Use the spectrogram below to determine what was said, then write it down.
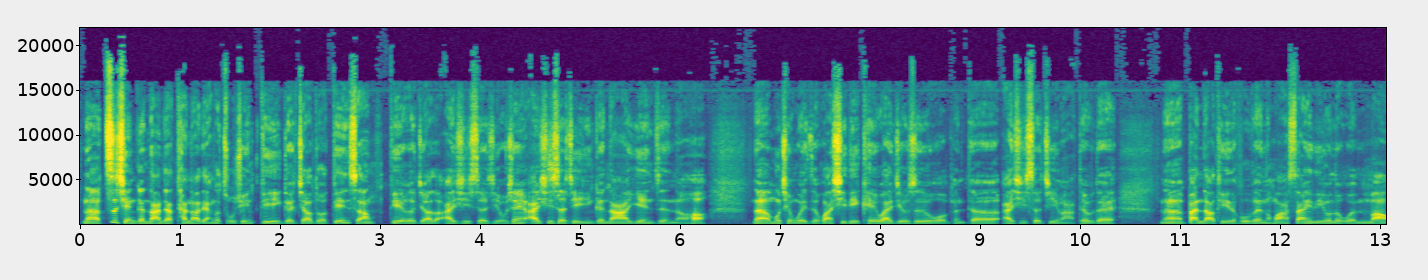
那之前跟大家谈到两个族群，第一个叫做电商，第二个叫做 IC 设计。我相信 IC 设计已经跟大家验证了哈。那目前为止的话，CDKY 就是我们的 IC 设计嘛，对不对？那半导体的部分的话，三一零六的文茂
